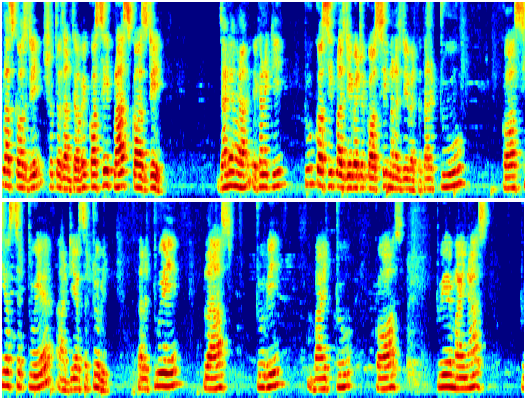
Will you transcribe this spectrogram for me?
plus cos d সূত্র জানতে হবে। c প্লাস cos d জানি আমরা এখানে কি? 2 cos c plus d by 2 cos c minus d by 2 তাহলে 2 cos c হচ্ছে 2a আর d হচ্ছে 2b তাহলে two A plus two B by two cos two A minus two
